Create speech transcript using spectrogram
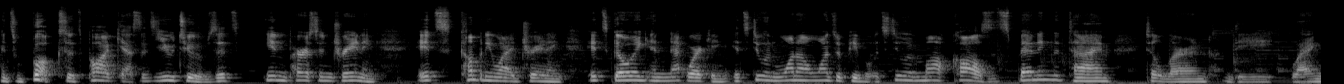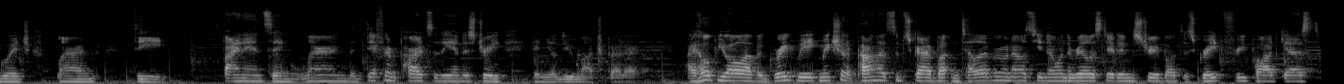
it's books, it's podcasts, it's YouTubes, it's in person training. It's company wide training. It's going and networking. It's doing one on ones with people. It's doing mock calls. It's spending the time to learn the language, learn the financing, learn the different parts of the industry, and you'll do much better. I hope you all have a great week. Make sure to pound that subscribe button. Tell everyone else you know in the real estate industry about this great free podcast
